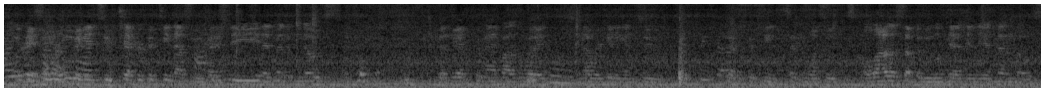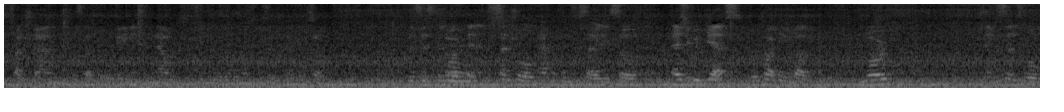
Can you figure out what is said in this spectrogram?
Okay, so we're moving into chapter 15 now. So we finished the admin of notes because we have to put that out of the way. So now we're getting into chapter 15, section 1. So a lot of the stuff that we looked at in the admin notes touched on the stuff that we're getting into now. So this is the North and Central African Society. So as you would guess, we're talking about North and Central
